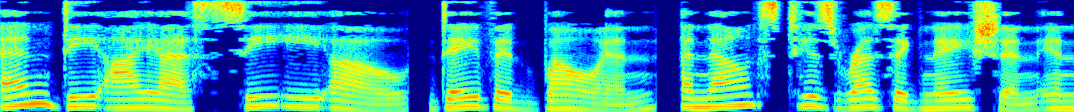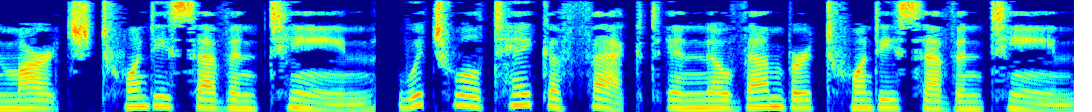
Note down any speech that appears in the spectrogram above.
NDIS CEO, David Bowen, announced his resignation in March 2017, which will take effect in November 2017.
